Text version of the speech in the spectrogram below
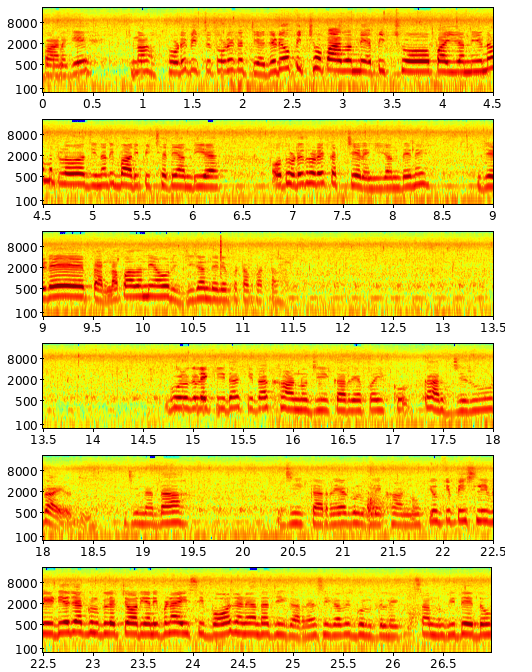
ਬਣ ਗਏ। ਨਾ ਥੋੜੇ ਵਿੱਚ ਥੋੜੇ ਕੱਚੇ ਆ। ਜਿਹੜੇ ਉਹ ਪਿੱਛੋਂ ਪਾ ਦਿੰਦੇ ਪਿੱਛੋਂ ਪਾਈ ਜਾਂਦੀ ਹੈ ਨਾ, ਮਤਲਬ ਜਿਨ੍ਹਾਂ ਦੀ ਬਾਰੀ ਪਿੱਛੇ ਤੇ ਆਂਦੀ ਹੈ ਉਹ ਥੋੜੇ ਥੋੜੇ ਕੱਚੇ ਰਹੀ ਜਾਂਦੇ ਨੇ। ਜਿਹੜੇ ਪਹਿਲਾਂ ਪਾ ਦਿੰਦੇ ਆ, ਉਹ ਰਿੱਝ ਜਾਂਦੇ ਨੇ ਫਟਾਫਟ। ਗੁਲਗੁਲੇ ਕਿਹਦਾ ਕਿਹਦਾ ਖਾਣ ਨੂੰ ਜੀ ਕਰ ਰਿਹਾ? ਭਾਈ ਘਰ ਜ਼ਰੂਰ ਆਇਓ ਜੀ, ਜਿਨ੍ਹਾਂ ਦਾ ਜੀ ਕਰ ਰਿਹਾ ਗੁਲਗੁਲੇ ਖਾਣ ਨੂੰ। ਕਿਉਂਕਿ ਪਿਛਲੀ ਵੀਡੀਓ ਜਾਂ ਗੁਲਗੁਲੇ ਚੌਰੀਆਂ ਦੀ ਬਣਾਈ ਸੀ, ਬਹੁਤ ਜਣਿਆਂ ਦਾ ਜੀ ਕਰ ਰਿਹਾ ਸੀਗਾ ਵੀ ਗੁਲਗੁਲੇ ਸਾਨੂੰ ਵੀ ਦੇ ਦਿਓ।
